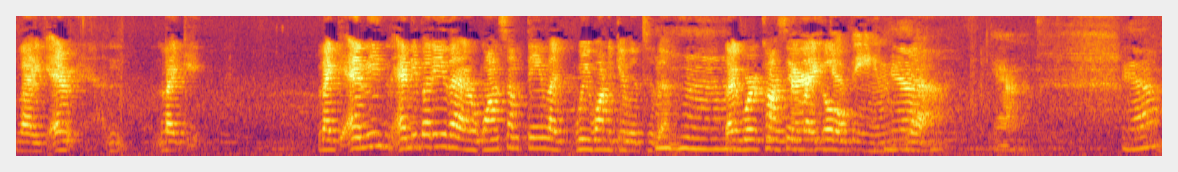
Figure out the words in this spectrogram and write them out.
Like, ev- like, like any anybody that wants something, like we want to give it to them. Like we're constantly very like, oh, giving. yeah. Yeah. Yeah.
